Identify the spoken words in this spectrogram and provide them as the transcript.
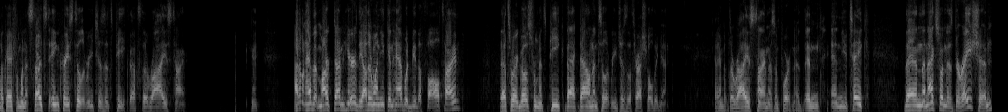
Okay, from when it starts to increase till it reaches its peak. That's the rise time. Okay. I don't have it marked on here. The other one you can have would be the fall time. That's where it goes from its peak back down until it reaches the threshold again. Okay, but the rise time is important. And, and you take, then the next one is duration.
